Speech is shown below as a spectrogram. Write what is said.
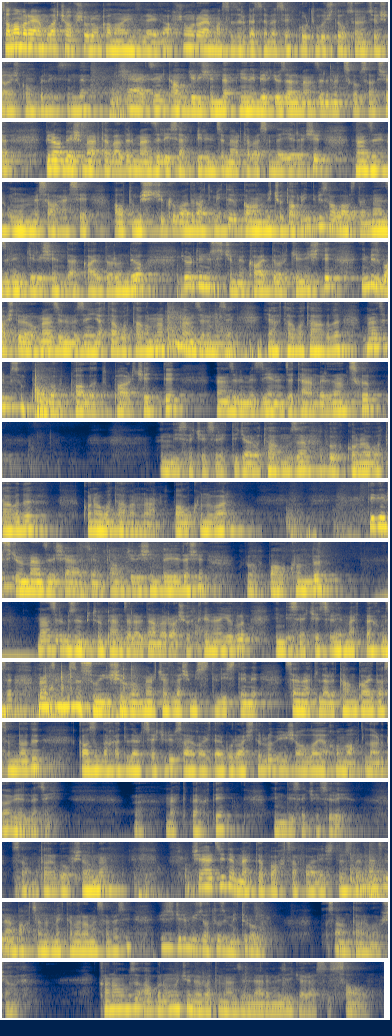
Salam rayonundakı Afşeron kanalı izləyiciləri. Afşeron rayon Masazır qəsəbəsi Qurtuluş 93 yaşayış kompleksində şəhərcinin tam girişində yeni bir gözəl mənzilimiz çıxıb satışa. Bina 5 mərtəbəlidir, mənzil isə 1-ci mərtəbəsində yerləşir. Mənzilin ümumi sahəsi 62 kvadrat metr, qanuni iki otaqlı. İndi biz hal-hazırda mənzilin girişində, koridorunda gördüyünüz kimi koridor genişdir. İndi biz başlayırıq mənzilimizin yataq otağından. Mənzilimizin yataq otağıdır. Mənzilimizin polu, palıd, parketdir. Mənzilimiz yenicə təmirdən çıxıb. İndi isə keçirik digər otağımıza. Bu qonaq otağıdır. Qonaq otağından balkonu var. Dediyimiz kimi mənzil şəhərcinin tam girişində yerləşir. Bu balkondur. Mənzilimizin bütün pəncərələri dəmir raşotka ilə yığılıb. İndi isə keçirik mətbəximizə. Mənzilimizin suyu, işığı, mərkəzləşmiş stil sistemi, sənədləri tam qaydasındadır. Qazın da xətləri çəkilib, sayğaclar quraşdırılıb. İnşallah yaxın vaxtlarda veriləcək. Mətbəxdir. İndi isə keçirik sanitar qovşağına. Şəhərci də məktəb bağça fəaliyyətçiləri mənzillə bağçanın məktəbə məsafəsi 120-130 metr olar. Bu da sanitar qovşağıdır. Kanalımıza abunə olun ki, növbəti mənzillərimizi görəsiniz. Sağ olun.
